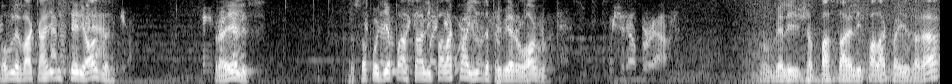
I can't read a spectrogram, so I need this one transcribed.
Vamos levar a carne misteriosa pra eles. Eu só podia passar ali e falar com a Isa primeiro logo. Vamos ver ali, já passar ali e falar com a Isa, né?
